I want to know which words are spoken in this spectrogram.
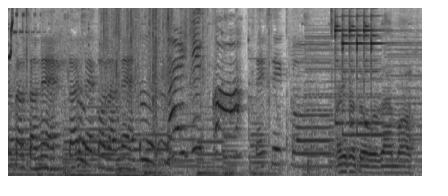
よかったね。大成功だね。うん。大成功。大成功。ありがとうございます。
